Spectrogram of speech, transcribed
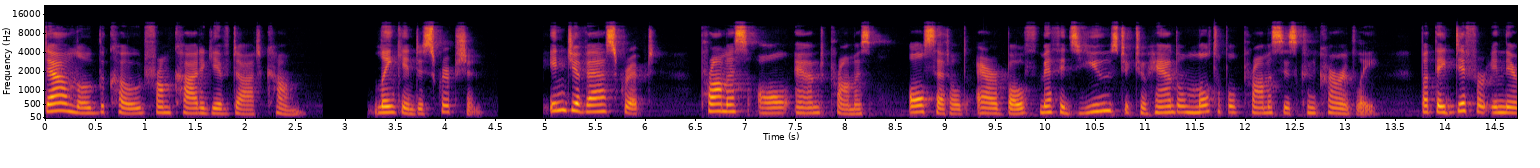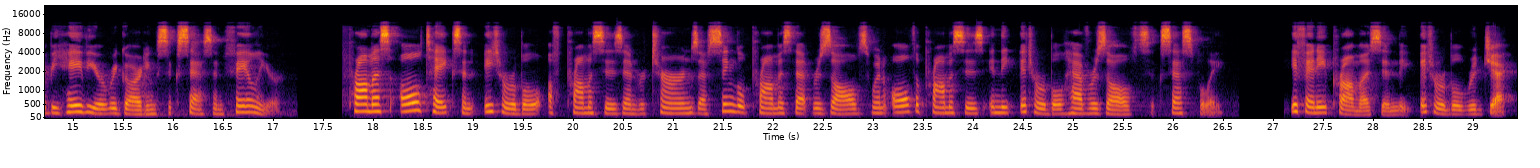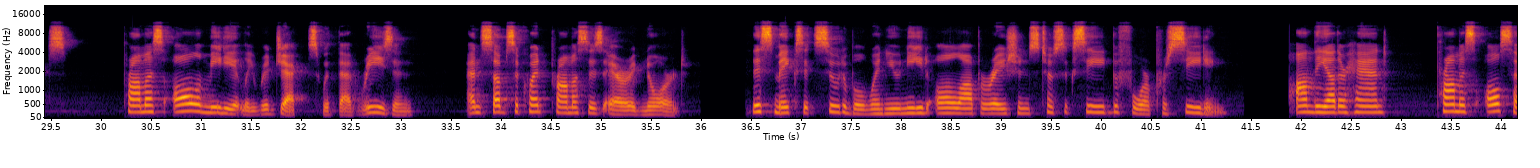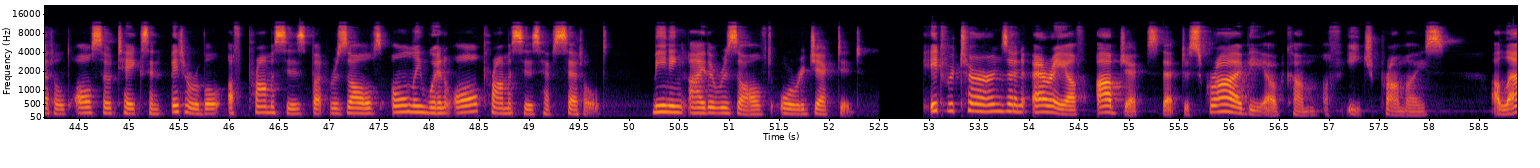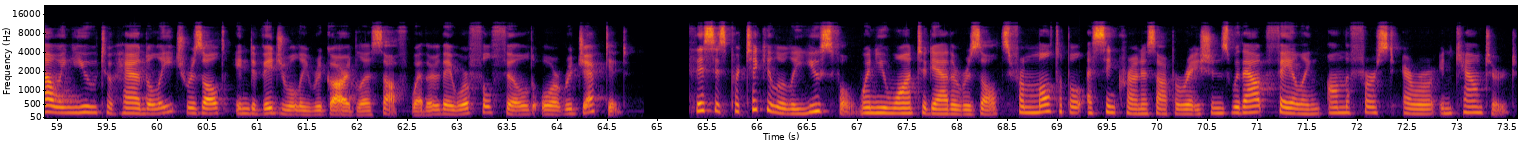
Download the code from codegive.com. Link in description. In JavaScript, promise all and promise all settled are both methods used to handle multiple promises concurrently, but they differ in their behavior regarding success and failure. Promise all takes an iterable of promises and returns a single promise that resolves when all the promises in the iterable have resolved successfully. If any promise in the iterable rejects, promise all immediately rejects with that reason, and subsequent promises are ignored. This makes it suitable when you need all operations to succeed before proceeding. On the other hand, promise all settled also takes an iterable of promises but resolves only when all promises have settled, meaning either resolved or rejected. It returns an array of objects that describe the outcome of each promise, allowing you to handle each result individually regardless of whether they were fulfilled or rejected. This is particularly useful when you want to gather results from multiple asynchronous operations without failing on the first error encountered.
